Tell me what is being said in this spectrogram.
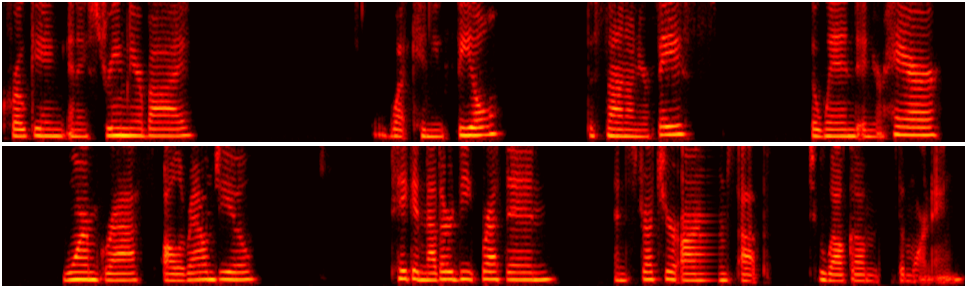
croaking in a stream nearby. What can you feel? The sun on your face, the wind in your hair, warm grass all around you. Take another deep breath in and stretch your arms up to welcome the morning.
